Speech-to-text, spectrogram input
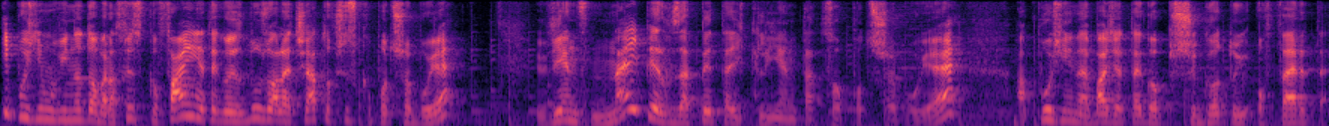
i później mówi, no dobra, wszystko fajnie, tego jest dużo, ale czy ja to wszystko potrzebuję? Więc najpierw zapytaj klienta, co potrzebuje, a później na bazie tego przygotuj ofertę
